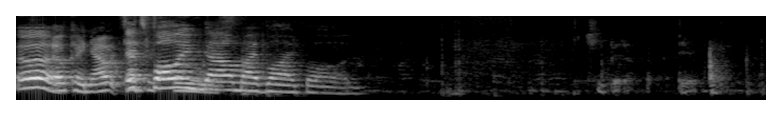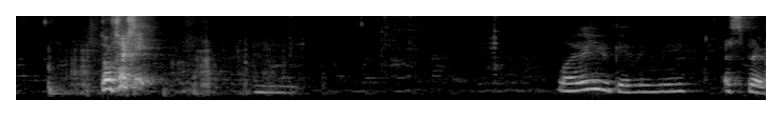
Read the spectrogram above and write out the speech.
Ugh. Okay, now it's It's falling down my blindfold. Keep it up. There. Don't touch it. What are you giving me? A spoon.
